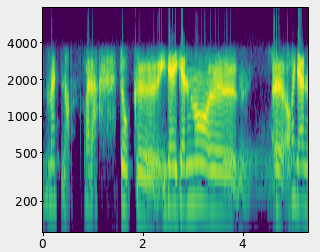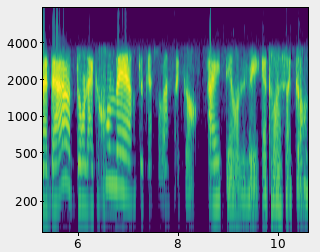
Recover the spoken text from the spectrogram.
maintenant. Voilà. Donc, euh, il y a également euh, euh, Oriane Adar, dont la grand-mère de 85 ans a été enlevée, 85 ans.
